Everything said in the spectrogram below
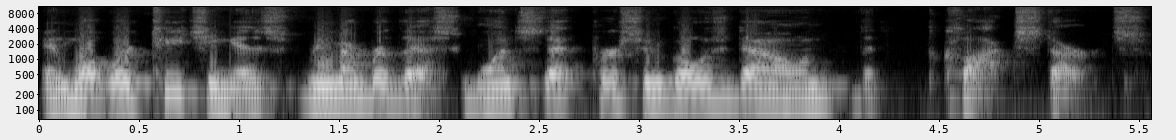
And what we're teaching is remember this once that person goes down, the clock starts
